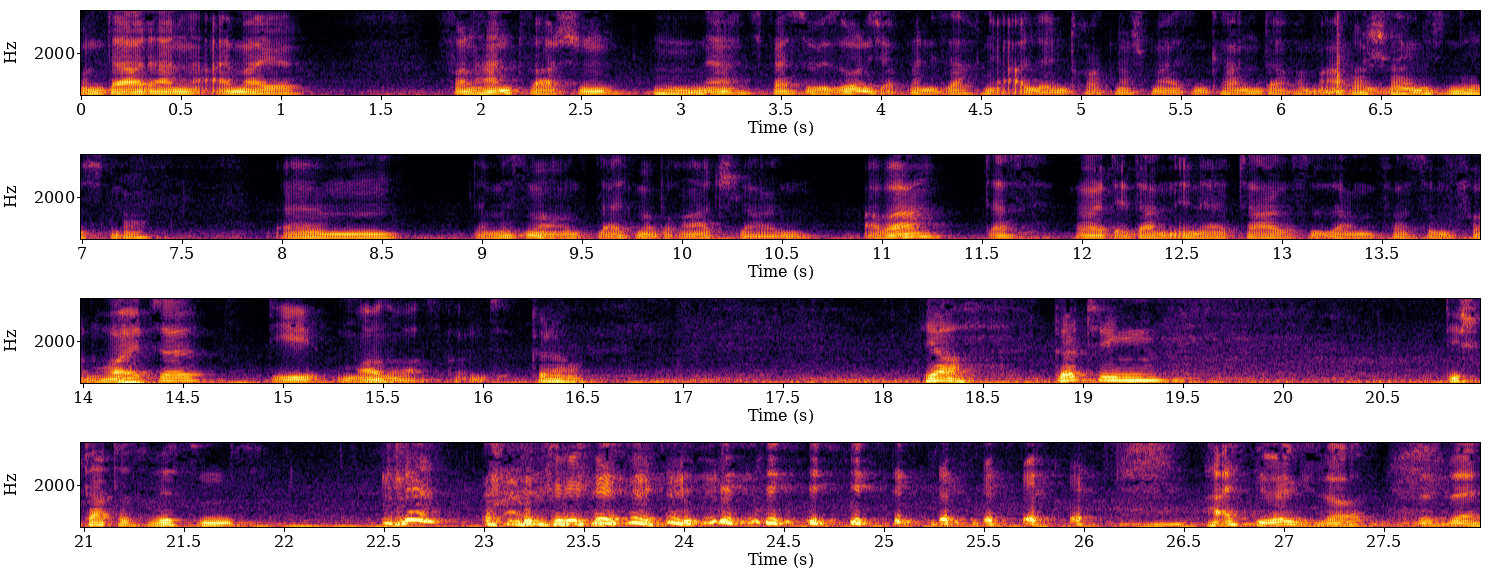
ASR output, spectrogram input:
und da dann einmal von Hand waschen. Ne? Ich weiß sowieso nicht, ob man die Sachen ja alle in den Trockner schmeißen kann. Davon mal abgesehen. wahrscheinlich nicht. Ne? Ähm, Da müssen wir uns gleich mal beratschlagen. Aber das hört ihr dann in der Tageszusammenfassung von heute, die morgen rauskommt. Genau. Ja, Göttingen, die Stadt des Wissens. Heißt die wirklich so? Das ist, äh,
